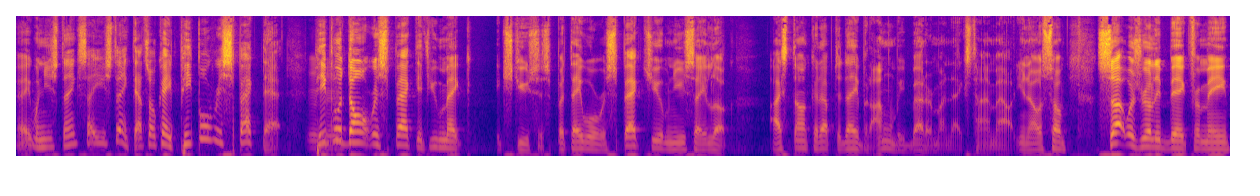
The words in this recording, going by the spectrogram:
hey, when you stink, say you stink. That's okay. People respect that. Mm-hmm. People don't respect if you make excuses, but they will respect you when you say, look. I stunk it up today, but I'm going to be better my next time out. You know, so Sut was really big for me.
